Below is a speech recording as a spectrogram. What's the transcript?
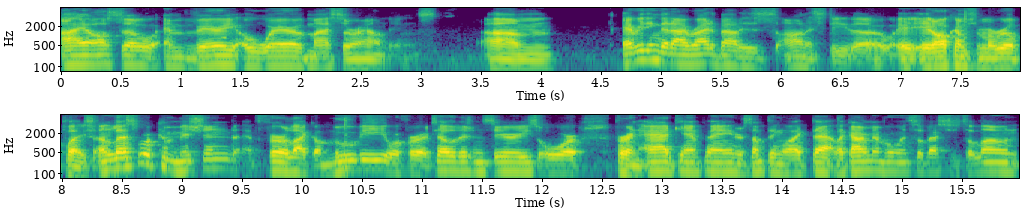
I also am very aware of my surroundings. Um, everything that I write about is honesty, though. It, it, all comes from a real place. Unless we're commissioned for like a movie or for a television series or for an ad campaign or something like that. Like I remember when Sylvester Stallone,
